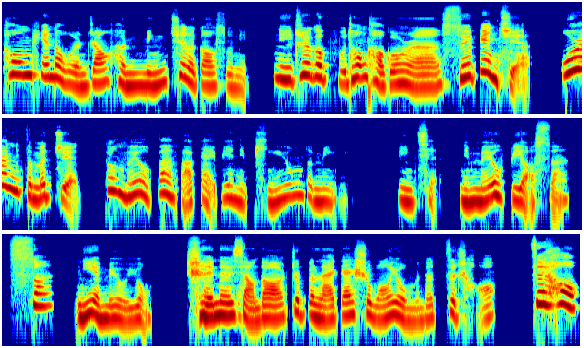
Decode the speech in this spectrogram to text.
通篇的文章很明确的告诉你。你这个普通考公人随便卷，无论你怎么卷都没有办法改变你平庸的命运，并且你没有必要酸酸，你也没有用。谁能想到这本来该是网友们的自嘲，最后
